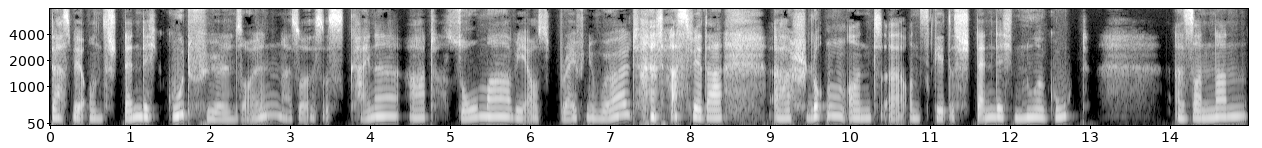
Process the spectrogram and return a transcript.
dass wir uns ständig gut fühlen sollen. Also es ist keine Art Soma wie aus Brave New World, dass wir da äh, schlucken und äh, uns geht es ständig nur gut, sondern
